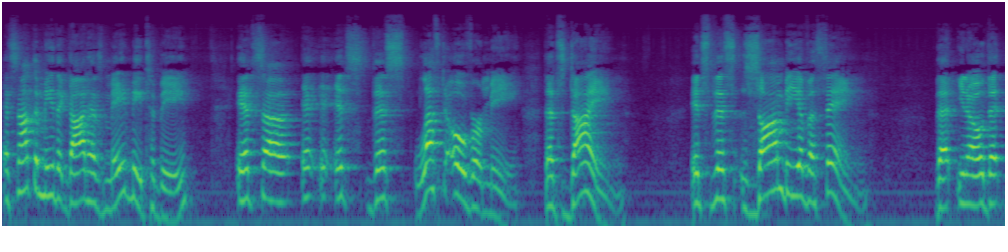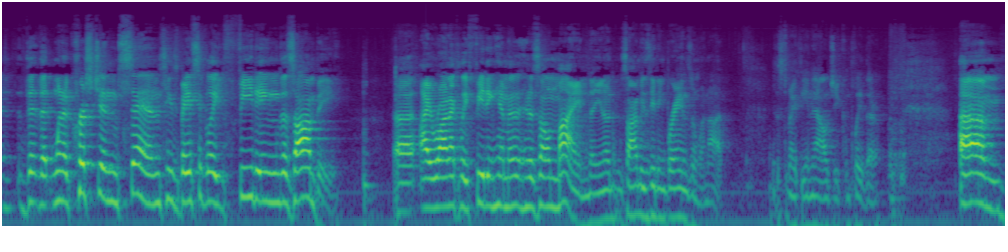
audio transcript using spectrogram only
It's not the me that God has made me to be. It's, uh, it, it's this leftover me that's dying. It's this zombie of a thing that you know that, that, that when a Christian sins, he's basically feeding the zombie. Uh, ironically, feeding him in his own mind. You know, zombies eating brains and whatnot. Just to make the analogy complete there. Um,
